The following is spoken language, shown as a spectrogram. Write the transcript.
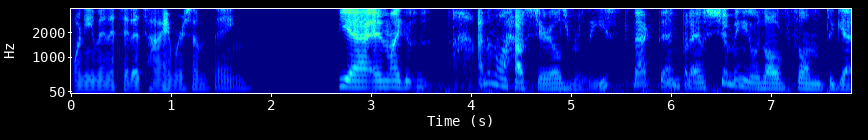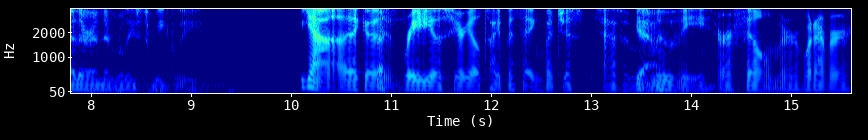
twenty minutes at a time or something. Yeah, and like, I don't know how serials released back then, but I'm assuming it was all filmed together and then released weekly. Yeah, like a That's- radio serial type of thing, but just as a Yeah. movie or a film or whatever.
